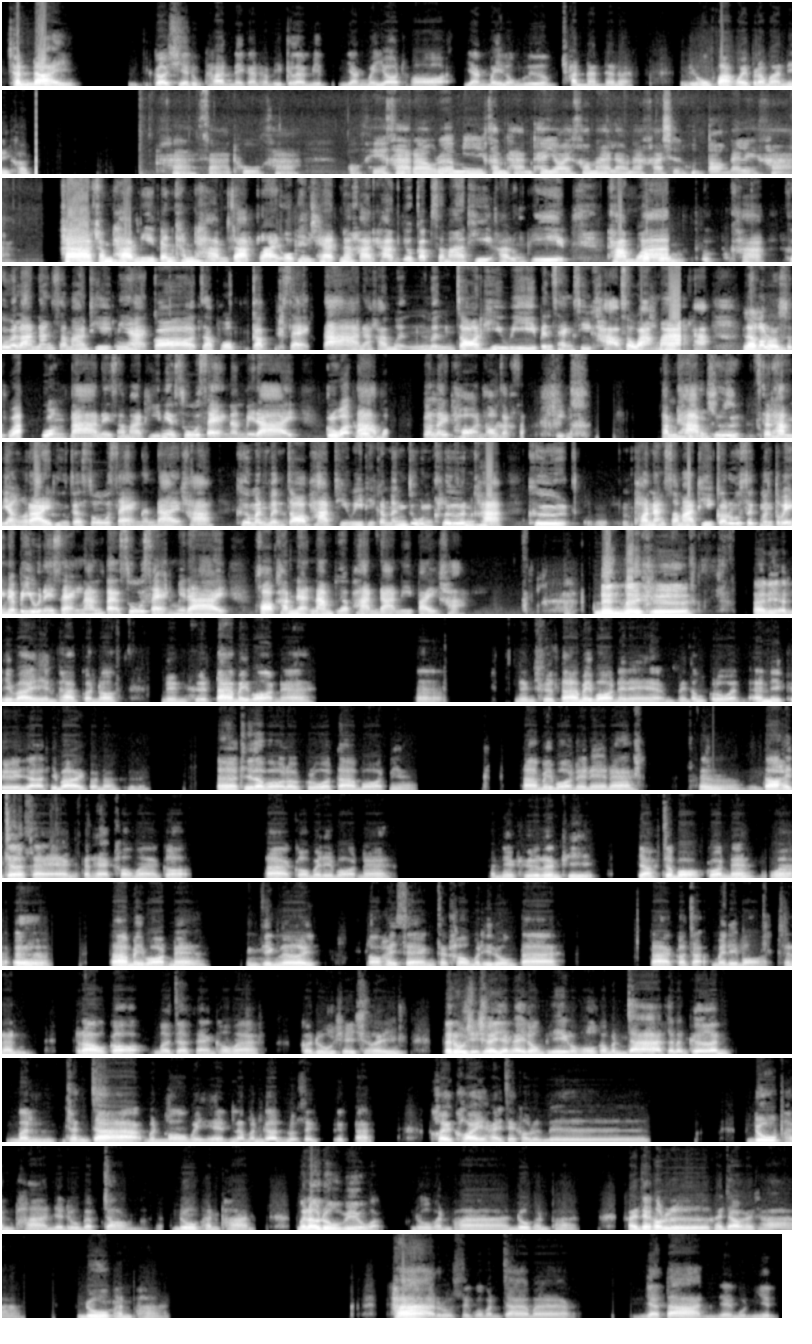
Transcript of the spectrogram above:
ชั้นใดก็เชียร์ทุกท่านในการทำให้กัลามิตรอย่างไม่ย่อท้ออย่างไม่หลงลืมชั้นนั้นนะนะพี่คงฝากไว้ประมาณนี้ครับ ค่ะ สาธุค่ะ โอเคค่ะ เราเริ่มมีคำถามทยอยเข้ามาแล้วนะคะ เชิญคุณตองได้เลยค่ะ ค่ะคำถามนี้เป็นคำถามจาก Line Open Chat นะคะ ถามเกี่ยวกับสมาธิค่ะหลวงพี่ ถามครัว่าบผม ค่ะ คือเวลานั่งสมาธิเนี่ยก็จะพบกับแสงจ้านะคะ เหมือนเหมือนจอทีวี เป็นแสงสีขาวสว่างมากค่ะ แล้วก็ครับรู้สึกว่าดวงตาในสมาธิเนี่ยสู้แสงนั้นไม่ได้ กลัวครัตาบบอดก็เลยถอนออกจากสมาธิ คำถามคือจะทำอย่างไรถึงจะสู้แสงนั้นได้คะ คือมันเหมือนจอภาพทีวีที่กำลังจูนคลื่นค่ะ คือพอนั่งสมาธิก็รู้สึกเหมือนตัวเองได้ไปอยู่ในแสงนั้น แต่สู้แสงไม่ได้ ขอคำแนะนำเพื่อผ่านด่านนี้ไปค่ะ หนึ่งเลยคือ อันนี้อธิบายให้เห็นภาพก่อนเนาะหนึ่งคือตาไม่บอดนะ อ่าหนึ่งคือตาไม่บอดแน่ๆไม่ต้องกลัว อันนี้คืออย่าอธิบายก่อนเนาะคือเออที่เราบอกเรากลัวตาบอดเนี่ย ตาไม่บอดแน่ๆนะเออต่อให้เจอแสงกระแทกเข้ามาก็ตาก็ไม่ได้บอดนะ อันนี้คือเรื่องที่อยากจะบอกก่อนนะ ว่า เออ ตาไม่บอดนะ จริงๆเลย ต่อให้แสงจะเข้ามาที่ดวงตา ตาก็จะไม่ได้บอด ฉะนั้นเราก็เมื่อเจอแสงเข้ามา ก็ดูเฉยๆแต่ดูเฉยๆยังไงหลวงพี่โอ้โหก็มันจ้าซะเหลือเกิน มันช่างจ้า มันมองไม่เห็นแล้วมันก็รู้สึกอึดอัด ค่อยๆ หายใจเข้าลึกๆ ดูผ่านๆ อย่าดูแบบจ้อง ดูผ่านๆ เหมือนเราดูวิวอะดูผ่านๆ ดูผ่านๆ หายใจเข้าลึก หายใจออกช้าๆ ดูผ่านๆ ถ้ารู้สึกว่ามันจ้ามาก อย่าต้าน อย่าหงุดหงิด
